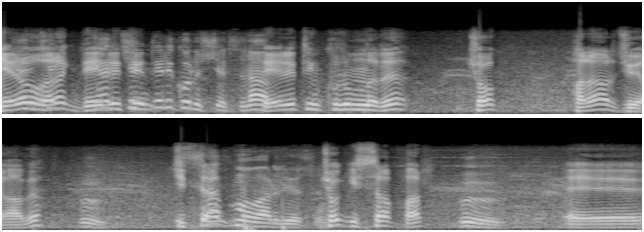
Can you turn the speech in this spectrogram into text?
Genel olarak devletin- Gerçekleri konuşacaksın abi. devletin kurumları çok para harcıyor abi. Hı. Cidden İsraf mı var diyorsun? çok israf var. Hı. E,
